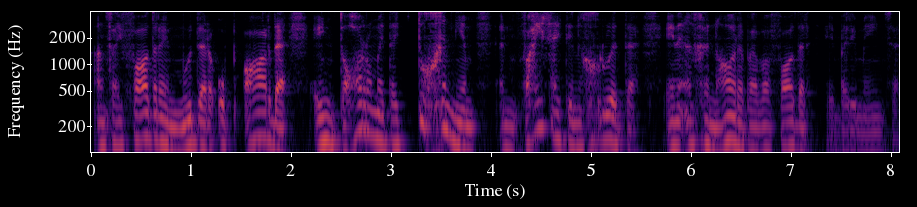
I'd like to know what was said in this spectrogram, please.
aan sy vader en moeder op aarde en daarom het hy toegeneem in wysheid en grootte en in genade by Abba Vader en by die mense.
